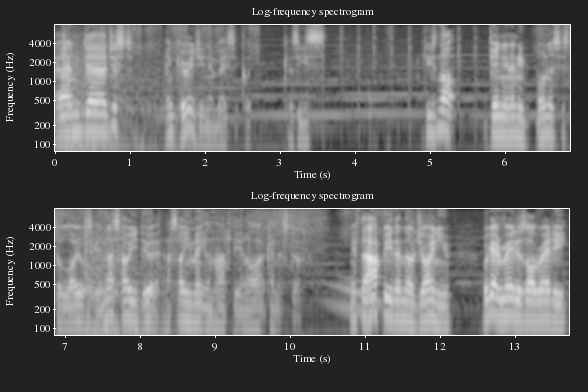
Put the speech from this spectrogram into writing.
and uh, just encouraging him basically, because he's he's not gaining any bonuses to loyalty, and that's how you do it. That's how you make them happy and all that kind of stuff. And if they're happy, then they'll join you. We're getting raiders already.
